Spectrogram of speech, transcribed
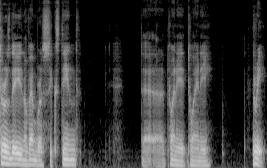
Thursday, November 16th, uh, 2023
